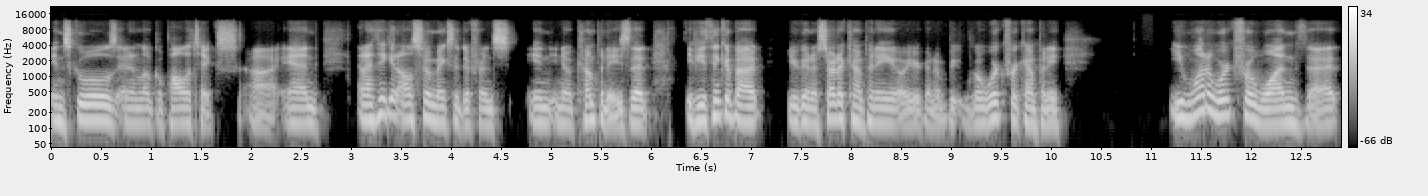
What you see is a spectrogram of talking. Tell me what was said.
in schools and in local politics uh, and and i think it also makes a difference in you know companies that if you think about you're going to start a company or you're going to be, go work for a company you want to work for one that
